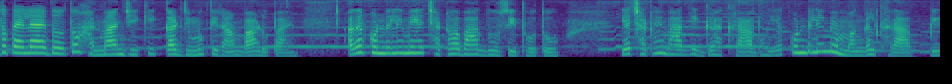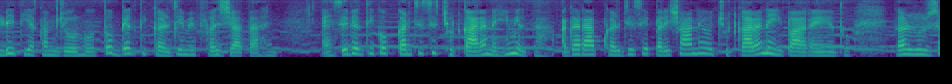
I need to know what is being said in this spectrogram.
तो पहला है, दोस्तों, हनुमान जी की कर्ज मुक्ति रामबाण उपाय। अगर कुंडली में छठवा भाग दूषित हो तो या छठवें भाग के ग्रह खराब हो, या कुंडली में मंगल खराब, पीड़ित या कमज़ोर हो तो व्यक्ति कर्जे में फंस जाता है। ऐसे व्यक्ति को कर्ज से छुटकारा नहीं मिलता। अगर आप कर्जे से परेशान हैं और छुटकारा नहीं पा रहे हैं तो कर्ज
